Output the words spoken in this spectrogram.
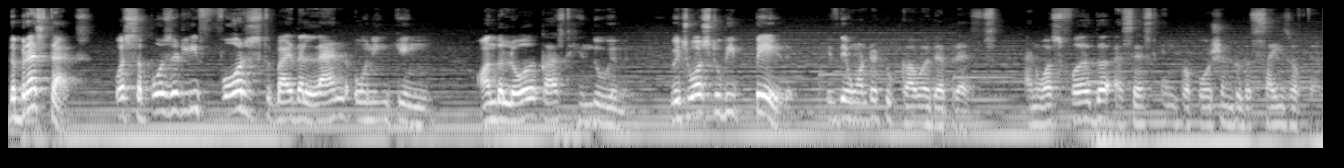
The breast tax was supposedly forced by the land owning king on the lower caste Hindu women, which was to be paid if they wanted to cover their breasts and was further assessed in proportion to the size of breasts.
